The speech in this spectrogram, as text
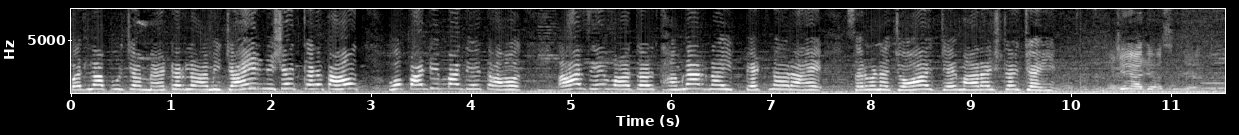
बदलापूरच्या मॅटरला आम्ही जाहीर निषेध करत आहोत व पाठिंबा देत आहोत. आज हे वादळ थांबणार नाही पेटणार आहे. सर्वांना जोहार. जय महाराष्ट्र जय हिंद. जय आदिवासी.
